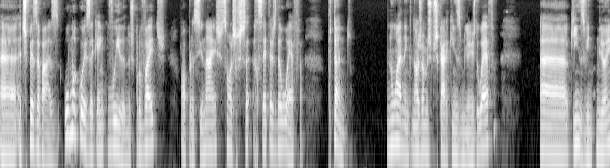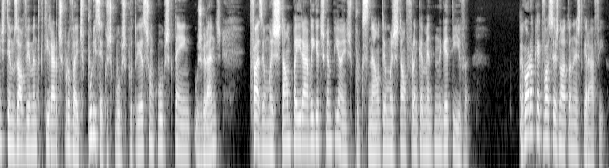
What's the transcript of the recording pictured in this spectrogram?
uh, a despesa base. Uma coisa que é incluída nos proveitos operacionais são as receitas da UEFA. Portanto, num ano em que nós vamos buscar 15 milhões do UEFA, uh, 15, 20 milhões, temos obviamente que tirar dos proveitos. Por isso é que os clubes portugueses são clubes que têm, os grandes, fazem uma gestão para ir à Liga dos Campeões, porque senão tem uma gestão francamente negativa. Agora, o que é que vocês notam neste gráfico?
